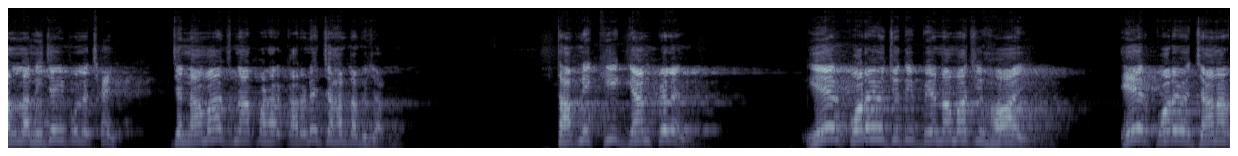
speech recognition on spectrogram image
আল্লাহ নিজেই বলেছেন যে নামাজ না পড়ার কারণে জাহান্নামে যাবে। তা আপনি কি জ্ঞান পেলেন? এর পরেও যদি বেনামাজি হয়, এর পরেও জানার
